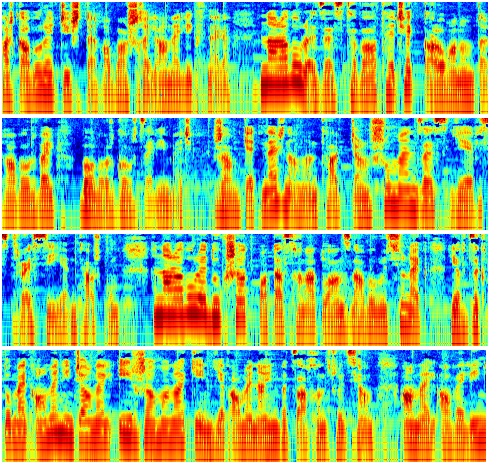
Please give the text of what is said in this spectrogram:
հարկավոր է ճիշտ տեղաբաշխել անելիքները։ Հնարավոր է ձեզ թվա, թե չեք կարողանում տեղավորվել բոլոր գործերի մեջ։ Ժամկետներն անընդհատ ճնշում են ձեզ եւ սթրեսի ենթարկում։ Հնարավոր է դուք շատ պատասխանատու անznավորություն եք եւ ձգտում եք ամեն ինչ անել իր ժամանակին եւ ամենայն բծախնդրությամբ, անել ավելին,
